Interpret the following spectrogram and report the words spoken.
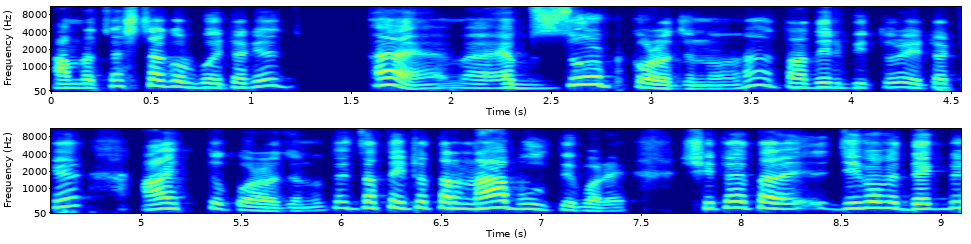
আমরা চেষ্টা করব এটাকে হ্যাঁ অ্যাবজর্ব করার জন্য হ্যাঁ তাদের ভিতরে এটাকে আয়ত্ত করার জন্য। যাতে এটা তারা না বলতে পারে। সেটা তারা যেভাবে দেখবে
